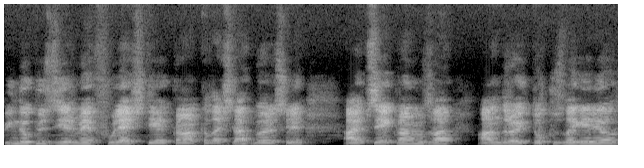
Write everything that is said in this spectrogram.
1920 Full HD ekran arkadaşlar. Böyle söyleyeyim. IPS ekranımız var. Android 9 ile geliyor.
